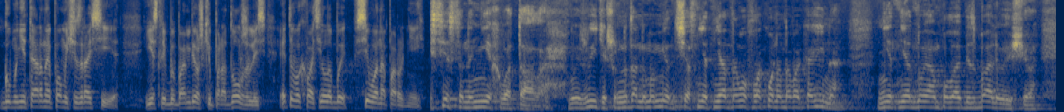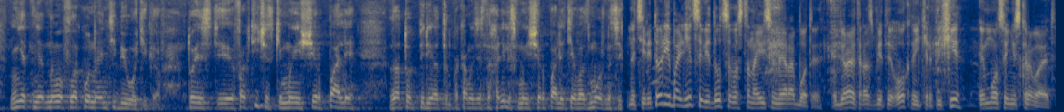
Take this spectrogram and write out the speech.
гуманитарная помощь из России. Если бы бомбежки продолжились, этого хватило бы всего на пару дней. Естественно, не хватало. Вы же видите, что на данный момент сейчас нет ни одного флакона новокаина, нет ни одной ампулы обезболивающего, нет ни одного флакона антибиотиков. То есть э, фактически мы исчерпали за тот период, пока мы здесь находились, мы исчерпали те возможности, На территории больницы ведутся восстановительные работы. Убирают разбитые окна и кирпичи, эмоций не скрывают.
